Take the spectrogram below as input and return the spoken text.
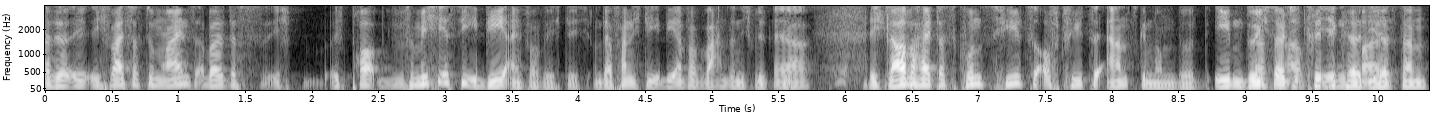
also ich weiß, was du meinst, aber das, ich, ich brauch, für mich ist die Idee einfach wichtig. Und da fand ich die Idee einfach wahnsinnig witzig. Ja. Ich glaube halt, dass Kunst viel zu oft viel zu ernst genommen wird. Eben durch Das solche Kritiker, die das dann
